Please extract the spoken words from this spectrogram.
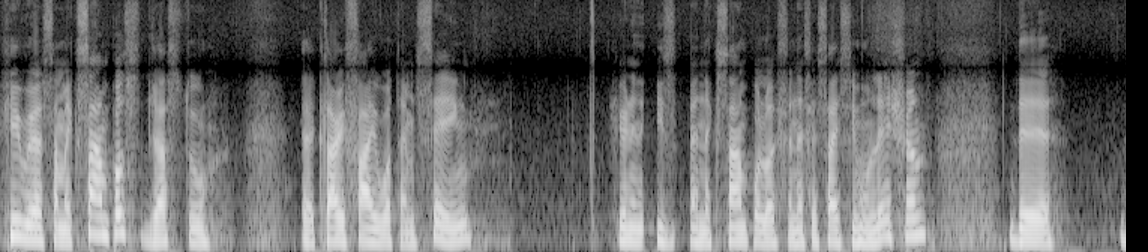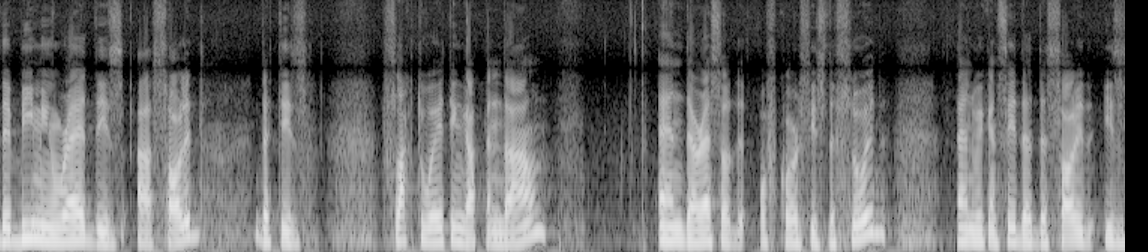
Here we have some examples just to uh, clarify what I'm saying. Here is an example of an FSI simulation. The, the beam in red is a solid that is fluctuating up and down. And the rest, of, the, of course, is the fluid. And we can see that the solid is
